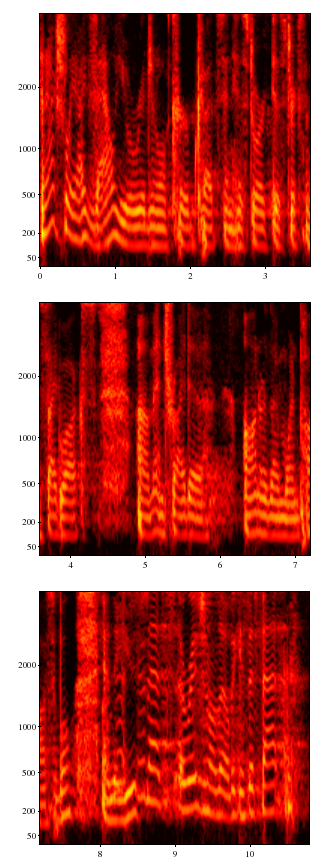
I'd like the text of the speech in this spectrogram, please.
And actually, I value original curb cuts in historic districts and sidewalks um, and try to honor them when possible. And the Sure use, that's original, though, because if that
